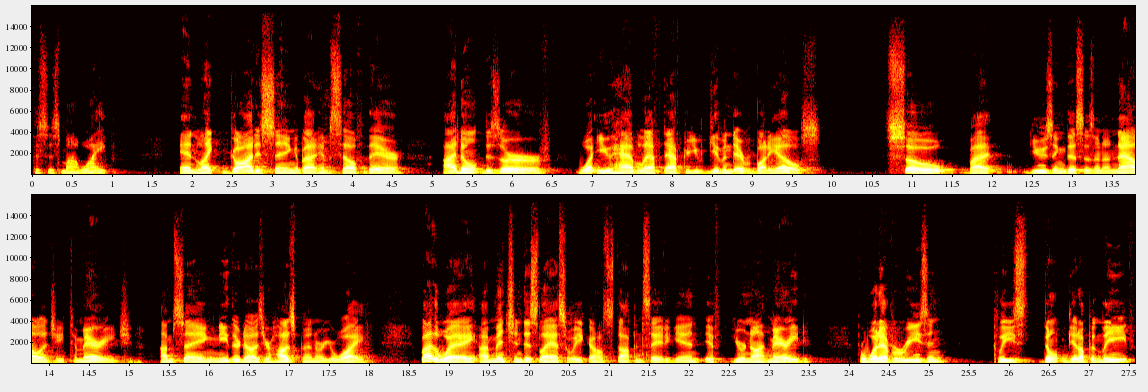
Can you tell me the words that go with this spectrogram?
this is my wife. And like God is saying about himself there, I don't deserve what you have left after you've given to everybody else. So, by using this as an analogy to marriage, I'm saying neither does your husband or your wife. By the way, I mentioned this last week. I'll stop and say it again. If you're not married, for whatever reason, please don't get up and leave,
